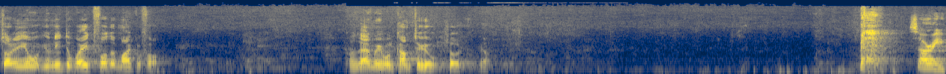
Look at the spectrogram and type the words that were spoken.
Sorry, you, you need to wait for the microphone. And then we will come to you. Sorry, yeah. Sorry,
